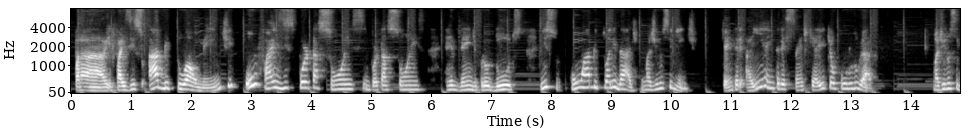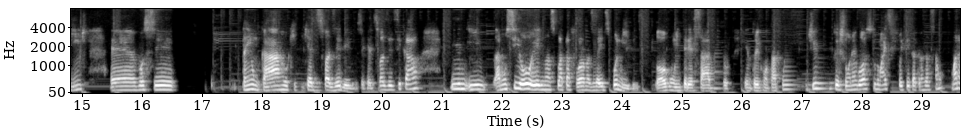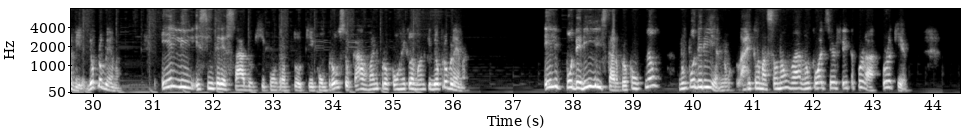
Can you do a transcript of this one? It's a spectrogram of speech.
para e faz isso habitualmente ou faz exportações, importações, revende produtos, isso com habitualidade. Imagina o seguinte, que é, aí é interessante, que é aí que é o pulo do gato. Imagina o seguinte, é, você tem um carro que quer desfazer dele, você quer desfazer desse carro e, e, anunciou ele nas plataformas aí disponíveis. Logo, um interessado entrou em contato contigo, fechou o negócio, tudo mais, foi feita a transação, maravilha. Deu problema. Ele, esse interessado que contratou, que comprou o seu carro, vai no Procon reclamando que deu problema. Ele poderia estar no Procon? Não, não poderia. A reclamação não vai, não pode ser feita por lá. Por quê?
